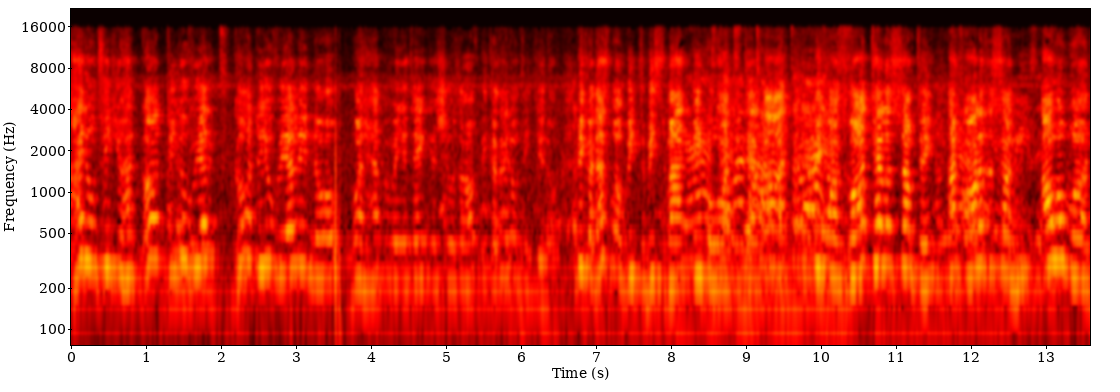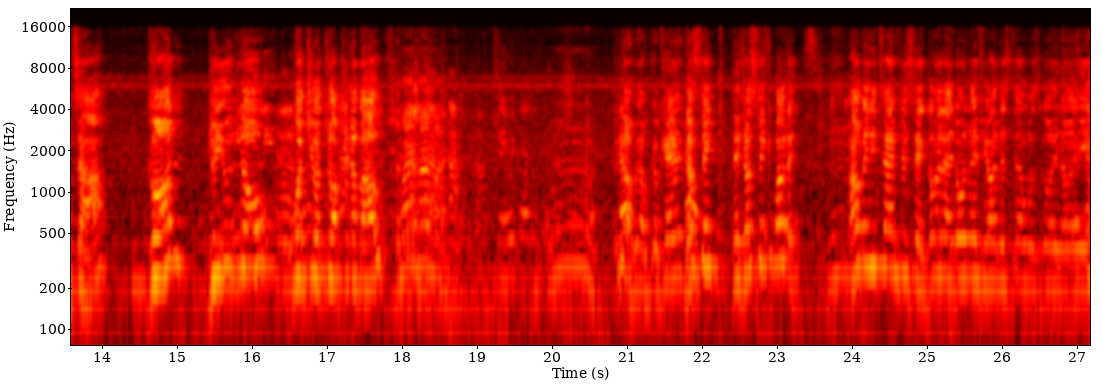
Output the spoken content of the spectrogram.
I don't think you have. God, do you really? God, do you really know what happened when you take your shoes off? Because I don't think you know. Because that's what we, to be smart Yes, people want to tell. God. Because God tell us something, and all of a sudden, our words are, God, do you know what you're talking about? My mama. Mm. No, okay. Just think. They just think about it. How many times you say, God, I don't know if you understand what's going on here.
